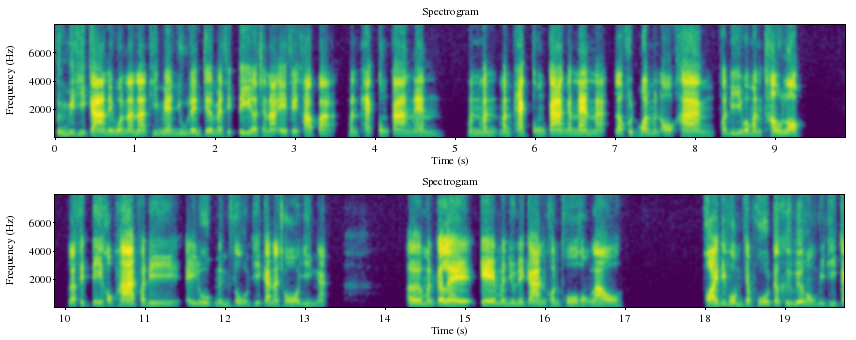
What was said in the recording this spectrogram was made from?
ซึ่งวิธีการในวันนั้นอะที่แมนยูเล่นเจอแมนซิตี้แล้วชนะเอฟเอคัพอะมันแพ็คตรงกลางแน่น มันมันมันแพ็คตรงกลางกันแน่นอะ แล้วฟุตบอลมันออกข้าง พอดีว่ามันเข้าล็อก แล้วซิตี้เขาพลาดพอดีไอ้ลูกหนึ่งศูนย์ที่กานาโชยิงอะ เออ มันก็เลยเกมมันอยู่ในการคอนโทรลของเราพอยที่ผมจะพูดก็คือเรื่องของวิธีก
